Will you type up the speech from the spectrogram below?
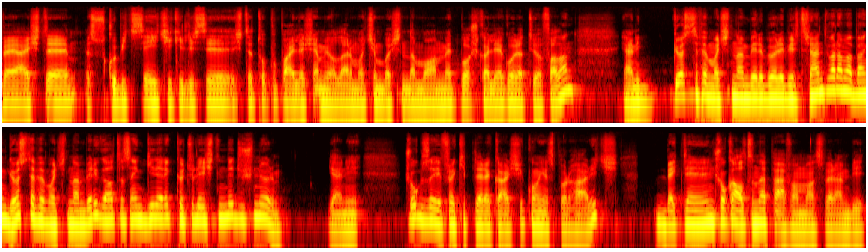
Veya işte Skubic Sehic ikilisi işte topu paylaşamıyorlar maçın başında Muhammed boş kaleye gol atıyor falan. Yani Göztepe maçından beri böyle bir trend var ama ben Göztepe maçından beri Galatasaray'ın giderek kötüleştiğini de düşünüyorum. Yani çok zayıf rakiplere karşı Konyaspor hariç beklenenin çok altında performans veren bir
